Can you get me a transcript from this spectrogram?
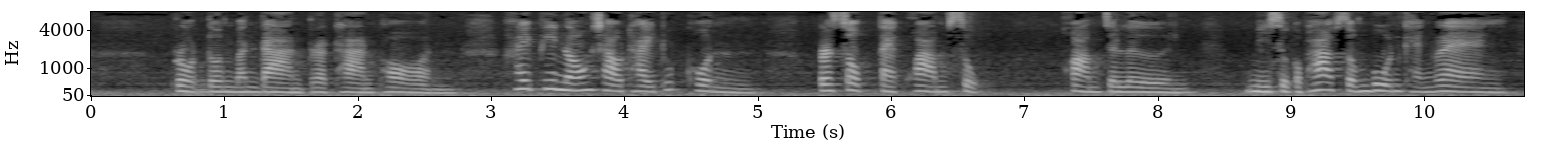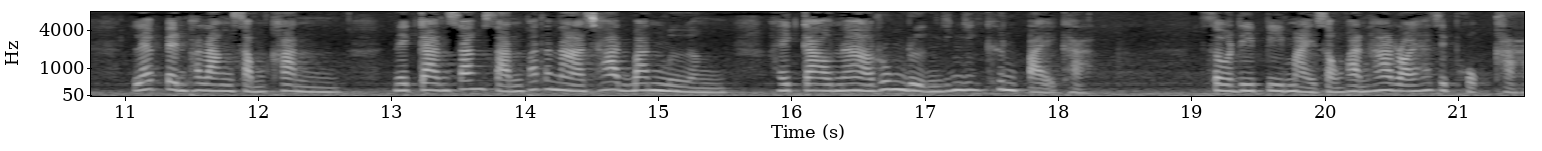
ถโปรดดลบันดาลประทานพร ให้พี่น้องชาวไทยทุกคน ประสบแต่ความสุข ความเจริญ มีสุขภาพสมบูรณ์แข็งแรง และเป็นพลังสำคัญ ในการสร้างสรรค์พัฒนาชาติบ้านเมือง ให้ก้าวหน้ารุ่งเรืองยิ่งยิ่งขึ้นไปค่ะ สวัสดีปีใหม่ 2556 ค่ะ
